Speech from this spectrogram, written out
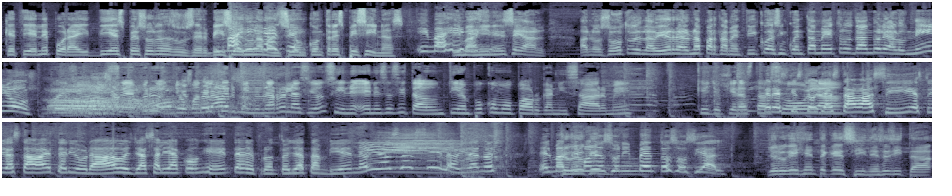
que tiene por ahí 10 personas a su servicio en una mansión con tres piscinas. Imagínese. Imagínense al- a nosotros en la vida real un apartamentico de 50 metros dándole a los niños. Pues yo no Se sé, pero yo cuando termino una relación sí he necesitado un tiempo como para organizarme, que yo quiera estar Pero es que esto ya estaba así, esto ya estaba deteriorado, él ya salía con gente, de pronto ella también. La vida es así, la vida no es... El matrimonio que- es un invento social. Yo creo que hay gente que sí necesita,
